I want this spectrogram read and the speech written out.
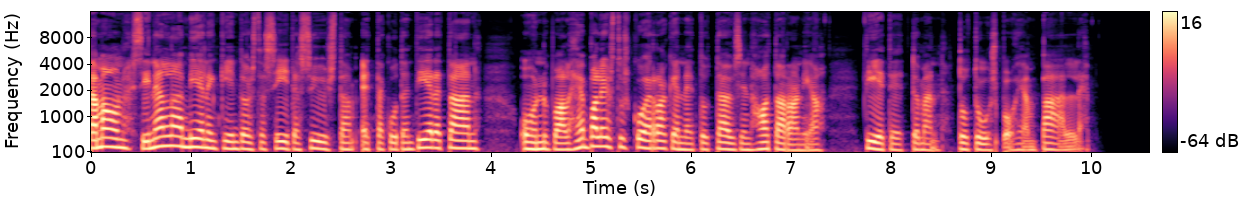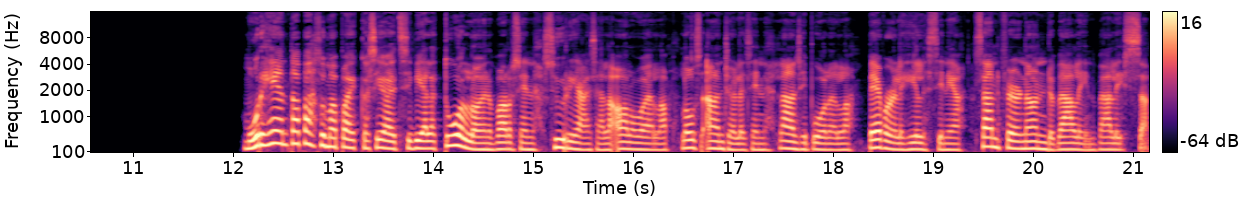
Tämä on sinällään mielenkiintoista siitä syystä, että kuten tiedetään, on valheenpaljastuskoe rakennettu täysin hataran ja tieteettömän totuuspohjan päälle. Murhien tapahtumapaikka sijaitsi vielä tuolloin varsin syrjäisellä alueella Los Angelesin länsipuolella Beverly Hillsin ja San Fernando Valleyn välissä.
